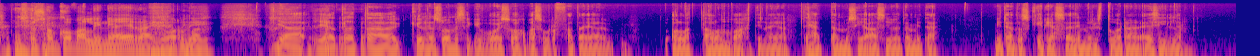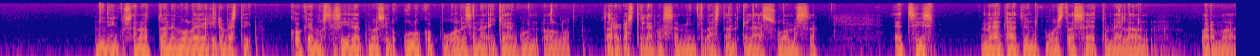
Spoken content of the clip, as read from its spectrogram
Jos on kovan linja eräjorma. niin. Ja, ja tota, kyllähän Suomessakin voi sohvasurfata ja olla talonvahtina ja tehdä tämmöisiä asioita, mitä, mitä tuossa kirjassa esimerkiksi tuodaan esille. Niin kuin sanottua, niin mulla ei ole hirveästi kokemusta siitä, että mä olisin ulkopuolisena ikään kuin ollut tarkastelemassa, minkälaista on elää Suomessa. Et siis meidän täytyy nyt muistaa se, että meillä on varmaan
